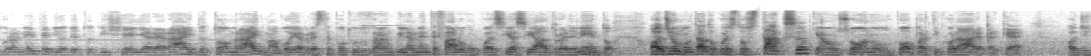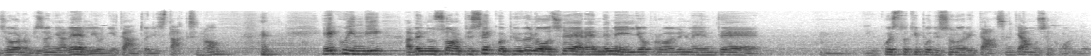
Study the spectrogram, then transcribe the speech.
Naturalmente vi ho detto di scegliere Ride, Tom Ride, ma voi avreste potuto tranquillamente farlo con qualsiasi altro elemento. Oggi ho montato questo Stax che ha un suono un po' particolare perché oggigiorno bisogna averli ogni tanto gli Stax, no? e quindi avendo un suono più secco e più veloce rende meglio probabilmente mm, in questo tipo di sonorità. Sentiamo un secondo.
